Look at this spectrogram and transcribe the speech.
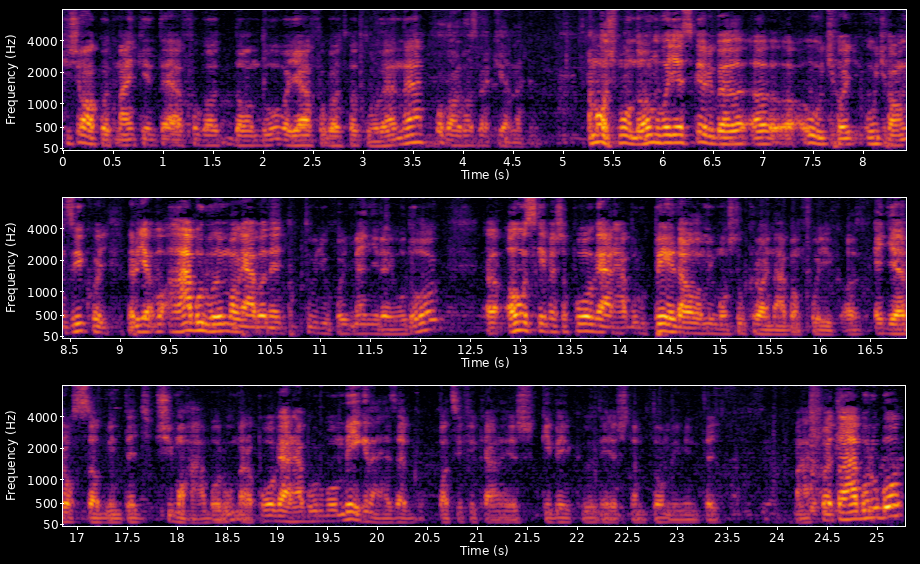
kis alkotmányként elfogadandó, vagy elfogadható lenne, Fogalmazd meg, kérlek. most mondom, hogy ez körülbelül úgy, hogy, úgy hangzik, hogy mert ugye a háború önmagában egy, tudjuk, hogy mennyire jó dolog. Eh, Ahhoz képest a polgárháború például, ami most Ukrajnában folyik, az egyen rosszabb, mint egy sima háború, mert a polgárháborúból még nehezebb pacifikálni és kibékülni, és nem tudom mi, mint egy másfajta háborúból.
